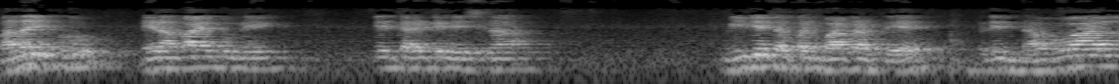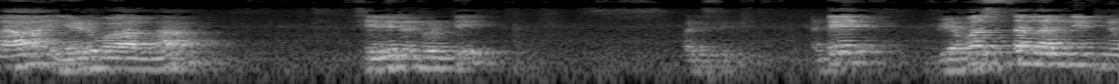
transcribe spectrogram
మళ్ళీ ఇప్పుడు నేను అమాయకుడిని నేను కరెక్టే చేసిన మీదే తప్పని మాట్లాడితే ఇది నవ్వాలా ఏడవాలా తెలియనటువంటి పరిస్థితి. అంటే వ్యవస్థలన్నింటిని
